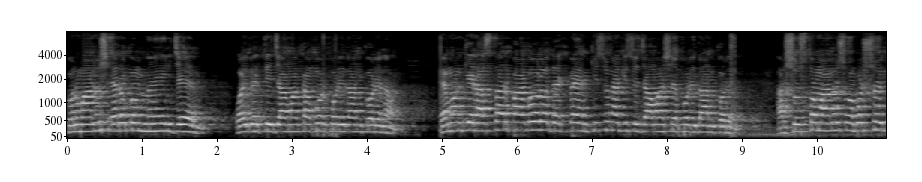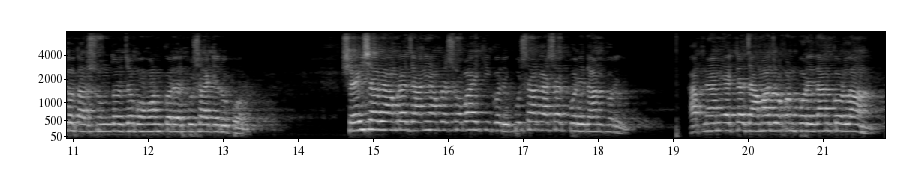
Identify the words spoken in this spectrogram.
কোন মানুষ এরকম নেই যে ওই ব্যক্তি জামা কাপড় পরিধান করে না। এমনকি রাস্তার পাগলও দেখবেন, কিছু না কিছু জামা সে পরিধান করে। আর সুস্থ মানুষ অবশ্যই তো তার সৌন্দর্য বহন করে পোশাকের উপর। সেই হিসাবে আমরা জানি আমরা সবাই কি করি, পোশাক আশাক পরিধান করি। আপনি, আমি একটা জামা যখন পরিধান করলাম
